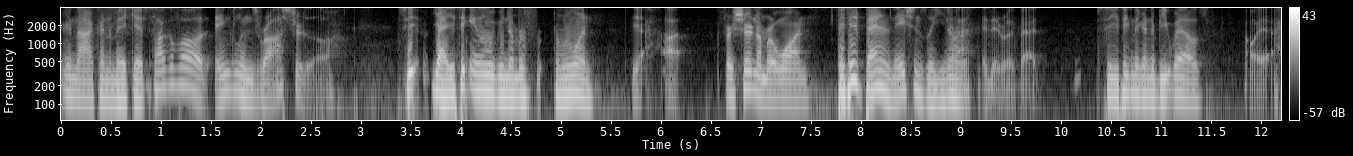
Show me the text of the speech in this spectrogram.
You're not going to make it. Let's talk about England's roster though. See, yeah, you think England would be number number one? Yeah, uh, for sure number one. They did bad in the Nations League, you know yeah, that. they did really bad. So you think they're going to beat Wales? Oh yeah.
